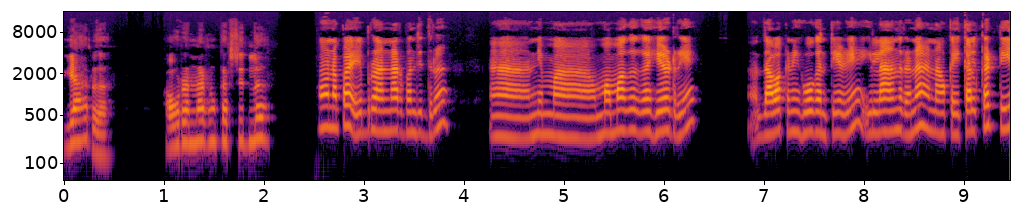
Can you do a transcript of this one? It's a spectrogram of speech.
ಯಾರು? ಅವ್ರ ಅವ್ರನ್ನಾರು ಕರ್ಸಿದ್ಲು? ಹ್ಞೂನಪ್ಪ ಇಬ್ರು ಅಣ್ಣಾರು ಬಂದಿದ್ರು. ನಿಮ್ಮ ಮೊಮ್ಮಗ ಹೇಳ್ರಿ ದವಾಖಾನಿಗೆ ಹೋಗಂತೇಳಿ. ಇಲ್ಲ ಅಂದ್ರೆ ನಾವು ಕೈಕಾಲು ಕಟ್ಟಿ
